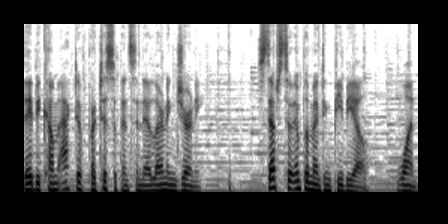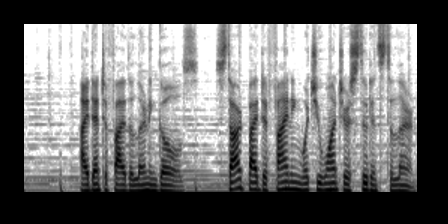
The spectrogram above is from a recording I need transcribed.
they become active participants in their learning journey. Steps to implementing PBL 1. Identify the learning goals. Start by defining what you want your students to learn.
